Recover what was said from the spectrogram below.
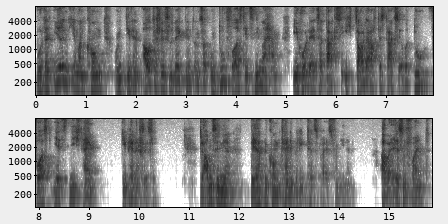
wo dann irgendjemand kommt und dir den Autoschlüssel wegnimmt und sagt, und du fährst jetzt nicht mehr heim. Ich hole dir jetzt ein Taxi, ich zahle auch das Taxi, aber du fährst jetzt nicht heim. Gib her den Schlüssel. Glauben Sie mir, der bekommt keinen Beliebtheitspreis von Ihnen. Aber er ist ein Freund.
